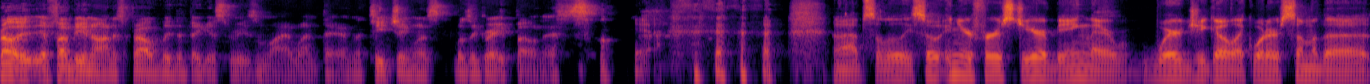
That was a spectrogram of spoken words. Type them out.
probably if i'm being honest probably the biggest reason why i went there and the teaching was was a great bonus yeah. No, absolutely. So in your first year of being there where did you go? Like what are some of the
